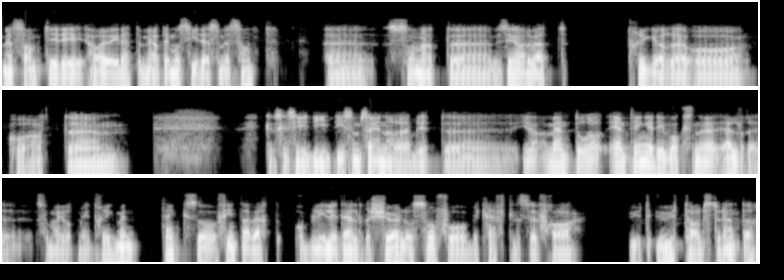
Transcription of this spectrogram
Men samtidig har jeg dette med at jeg må si det som er sant. Eh, sånn at eh, hvis jeg hadde vært tryggere og, og hatt eh, hva skal jeg si, de, de som senere er blitt uh, ja, mentorer. Én ting er de voksne eldre som har gjort meg trygg, men tenk så fint det har vært å bli litt eldre sjøl, og så få bekreftelse fra et utall studenter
